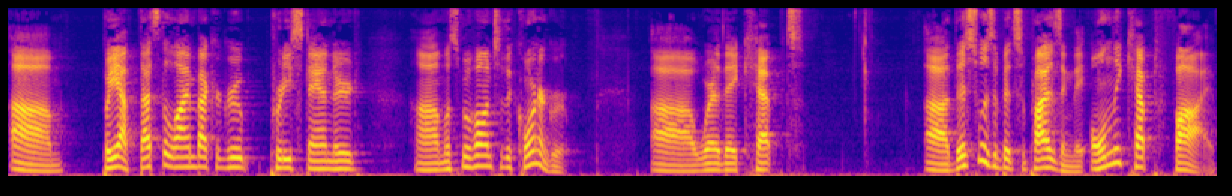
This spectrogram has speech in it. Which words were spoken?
Um, but yeah, that's the linebacker group. Pretty standard. Um, let's move on to the corner group, uh, where they kept. Uh, this was a bit surprising. They only kept five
